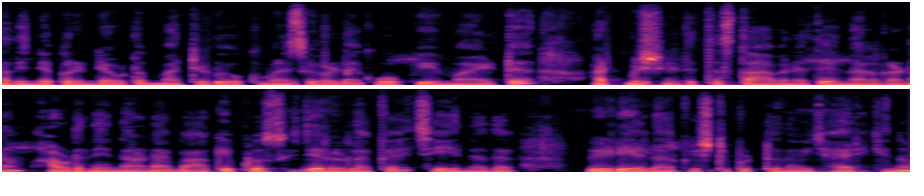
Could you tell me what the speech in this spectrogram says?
അതിന്റെ പ്രിന്റ് ഔട്ടും മറ്റ് ഡോക്യുമെൻസുകളുടെ കോപ്പിയുമായിട്ട് അഡ്മിഷൻ എടുത്ത സ്ഥാപനത്തിൽ നൽകണം. അവിടെ നിന്നാണ് ബാക്കി പ്രൊസീജിയറുകളൊക്കെ ചെയ്യുന്നത്. വീഡിയോ എല്ലാവർക്കും ഇഷ്ടപ്പെട്ടു എന്ന് വിചാരിക്കുന്നു.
